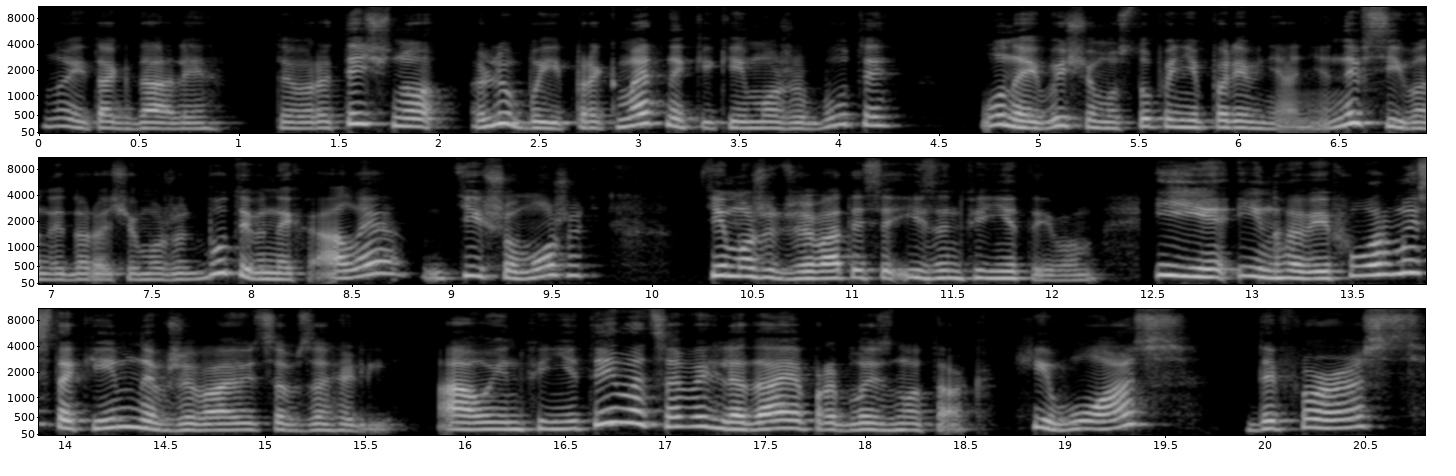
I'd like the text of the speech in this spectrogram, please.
ну і так далі. Теоретично, любий прикметник, який може бути у найвищому ступені порівняння. Не всі вони, до речі, можуть бути в них, але ті, що можуть, ті можуть вживатися із інфінітивом. І інгові форми з таким не вживаються взагалі. А у інфінітива це виглядає приблизно так: He was the first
